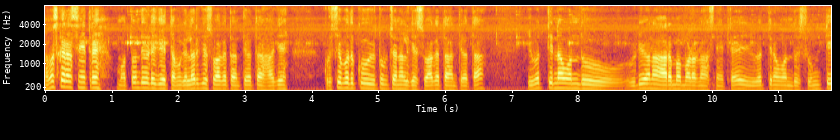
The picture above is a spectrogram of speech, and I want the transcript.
ನಮಸ್ಕಾರ ಸ್ನೇಹಿತರೆ, ಮತ್ತೊಂದು ವಿಡಿಯೋಗೆ ತಮಗೆಲ್ಲರಿಗೂ ಸ್ವಾಗತ ಅಂತ ಹೇಳ್ತಾ, ಹಾಗೆ ಕೃಷಿ ಬದುಕು ಯೂಟ್ಯೂಬ್ ಚಾನಲ್ಗೆ ಸ್ವಾಗತ ಅಂತ ಹೇಳ್ತಾ, ಇವತ್ತಿನ ಒಂದು ವಿಡಿಯೋನ ಆರಂಭ ಮಾಡೋಣ ಸ್ನೇಹಿತರೆ. ಇವತ್ತಿನ ಒಂದು ಶುಂಠಿ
